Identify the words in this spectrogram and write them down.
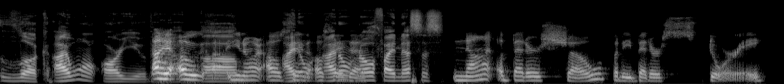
look, I won't argue. That. I, oh, um, you know what? I'll say. I don't. I'll say I don't this. know if I necessarily not a better show, but a better story.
